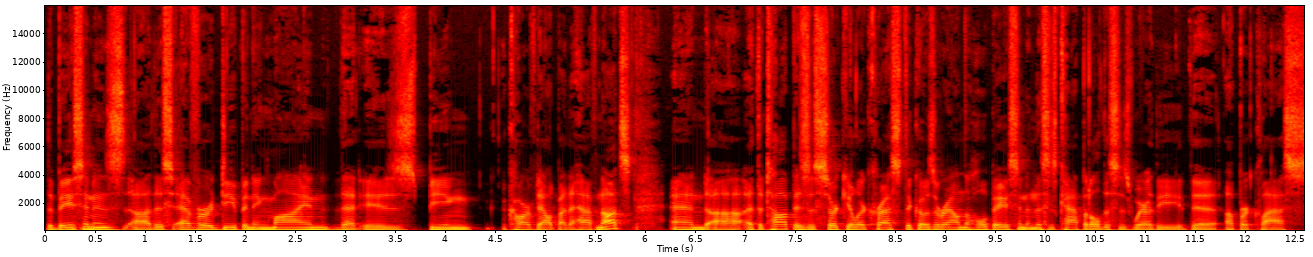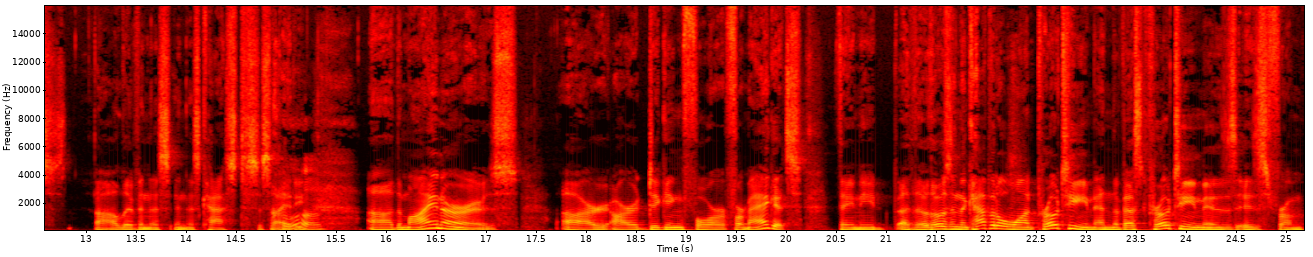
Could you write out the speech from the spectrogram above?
The Basin is uh, this ever deepening mine that is being carved out by the have-nots, and uh, at the top is a circular crest that goes around the whole basin. And this is capital. This is where the the upper class uh, live in this in this caste society. Cool. Uh, the miners are are digging for for maggots. They need uh, those in the capital want protein, and the best protein is is from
